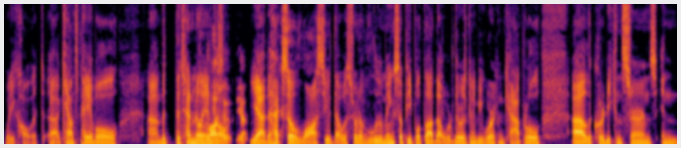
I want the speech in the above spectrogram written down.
what do you call it uh, accounts payable Um, the the ten million dollar, yeah, the mm-hmm. Hexo lawsuit that was sort of looming. So people thought that there was going to be working capital, uh, liquidity concerns in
